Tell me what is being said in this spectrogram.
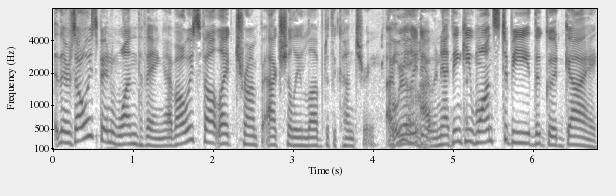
there's always been one thing. I've always felt like Trump actually loved the country. I oh, really yeah. do. And I think he wants to be the good guy.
